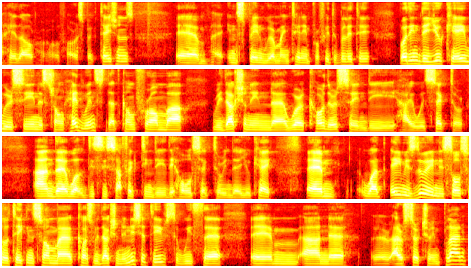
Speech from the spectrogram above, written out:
ahead of our expectations. Um, in Spain, we are maintaining profitability. But in the U.K., we're seeing strong headwinds that come from a reduction in uh, work orders in the highway sector. And uh, well, this is affecting the whole sector in the U.K. Um, what Amey is doing is also taking some uh, cost reduction initiatives with um, our restructuring plan,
